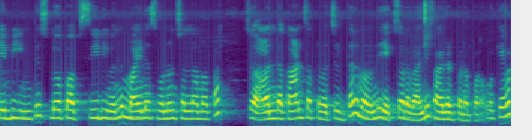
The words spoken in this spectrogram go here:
AB into slope of CD வந்து மைனஸ் ஒன்றுன்னு சொல்லலாமாப்பா? ஸோ அந்த கான்செப்டை வச்சுட்டு தான் நம்ம வந்து எக்ஸோட வேல்யூ ஃபைண்ட் அவுட் பண்ண போகிறோம் ஓகேவா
